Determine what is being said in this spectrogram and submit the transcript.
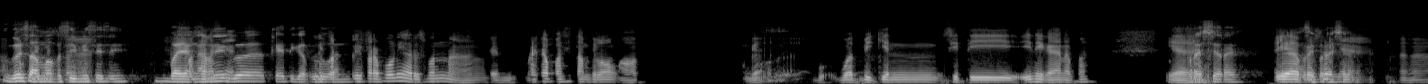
Oh, gue sama pesimisnya sih. Bayangannya gue kayak Liver- 30-an. Liverpool nih harus menang dan mereka pasti tampil all out. Nggak, Oh, iya. bu- buat bikin City ini kan apa? Ya. Pressure ya. Iya, Masih pressure. Heeh.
